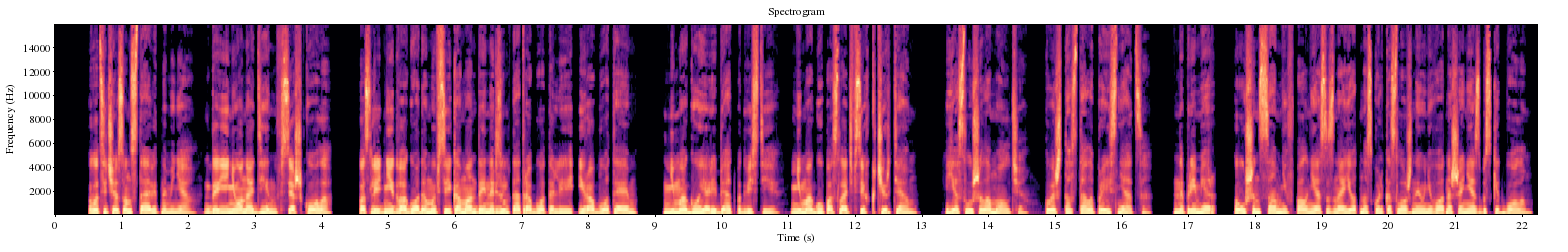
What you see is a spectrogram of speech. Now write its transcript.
Вот сейчас он ставит на меня. Да и не он один, вся школа. Последние два года мы всей командой на результат работали и работаем. Не могу я ребят подвести, не могу послать всех к чертям. Я слушала молча. Кое-что стало проясняться. Например, Оушен сам не вполне осознает, насколько сложные у него отношения с баскетболом.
